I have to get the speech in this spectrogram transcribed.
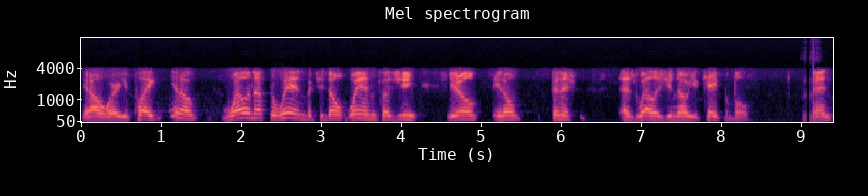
you know, where you play, you know, well enough to win, but you don't win because you you don't you don't finish as well as you know you're capable. And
